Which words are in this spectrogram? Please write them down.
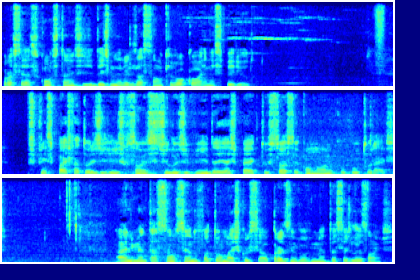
processo constante de desmineralização que ocorre nesse período. Os principais fatores de risco são os estilos de vida e aspectos socioeconômico-culturais. A alimentação sendo o fator mais crucial para o desenvolvimento dessas lesões.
